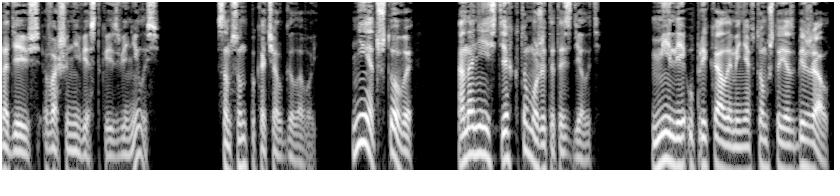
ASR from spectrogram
«Надеюсь, ваша невестка извинилась?» Самсон покачал головой. «Нет, что вы! Она не из тех, кто может это сделать. Милли упрекала меня в том, что я сбежал,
